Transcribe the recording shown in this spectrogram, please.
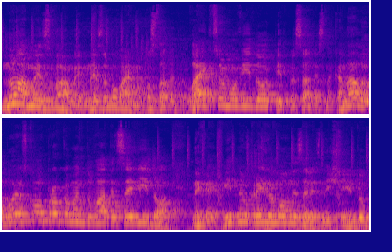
Ну а ми з вами не забуваємо поставити лайк цьому відео, підписатись на канал і обов'язково прокоментувати це відео. Нехай квітне україномовний залізничний YouTube.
